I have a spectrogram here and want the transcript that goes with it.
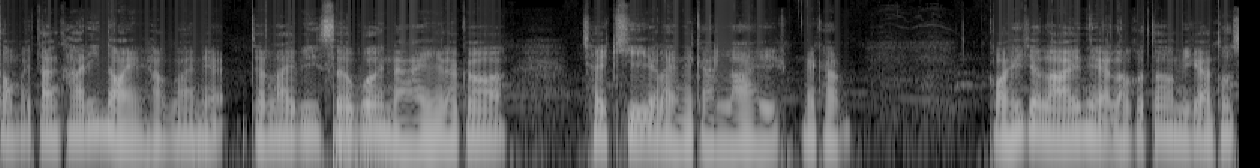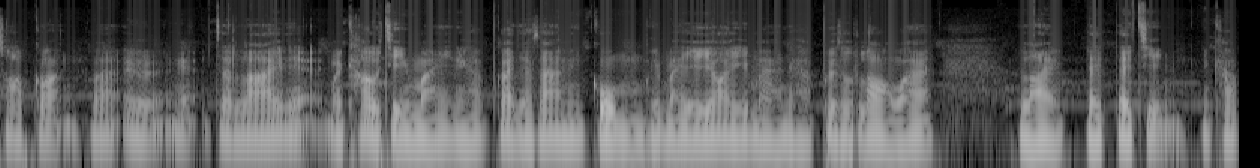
ต้องไปตั้งค่าที่หน่อยนะครับ ว่าเนี่ยจะไลฟ์ที่เซิร์ฟเวอร์ไหน แล้วก็ใช้ key อะไรในการไลฟ์นะครับ ก่อนที่จะไลฟ์เนี่ยเราก็ต้องมีการทดสอบก่อนว่าเออเนี่ยจะไลฟ์เนี่ยมันเข้าจริงไหมนะครับก็จะสร้างเป็นกลุ่มขึ้นมาย่อยๆขึ้นมานะครับ เพื่อทดลองว่าไลฟ์ได้ได้จริงนะครับ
